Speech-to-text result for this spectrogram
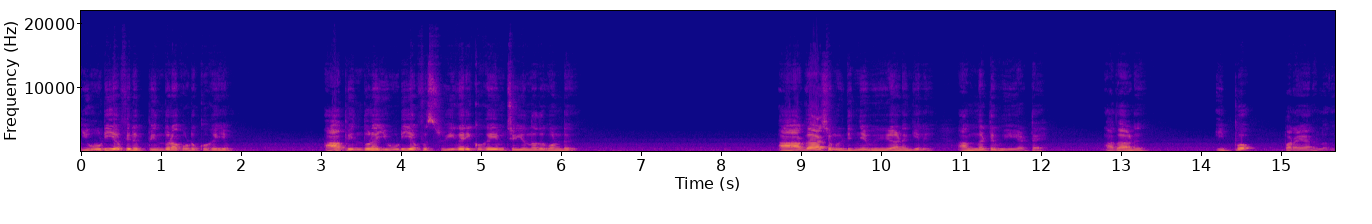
യു ഡി എഫിന് പിന്തുണ കൊടുക്കുകയും ആ പിന്തുണ യു ഡി എഫ് സ്വീകരിക്കുകയും ചെയ്യുന്നത് കൊണ്ട് ആകാശം ഇടിഞ്ഞ് വീഴുകയാണെങ്കിൽ അങ്ങോട്ട് വീഴട്ടെ. അതാണ് ഇപ്പോൾ പറയാനുള്ളത്.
